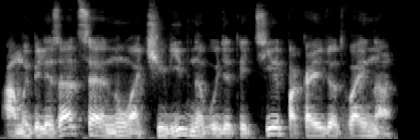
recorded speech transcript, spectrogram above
А мобилизация, ну, очевидно, будет идти, пока идет война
